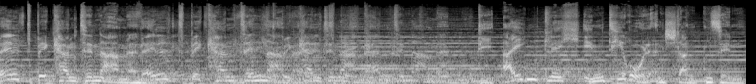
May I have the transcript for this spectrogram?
Weltbekannte Namen. Weltbekannte Namen. Weltbekannte Namen. Die eigentlich in Tirol entstanden sind.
